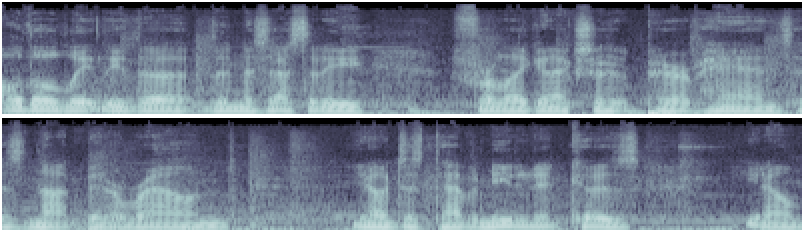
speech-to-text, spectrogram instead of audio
although lately the the necessity for like an extra pair of hands has not been around you know just haven't needed it because you know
